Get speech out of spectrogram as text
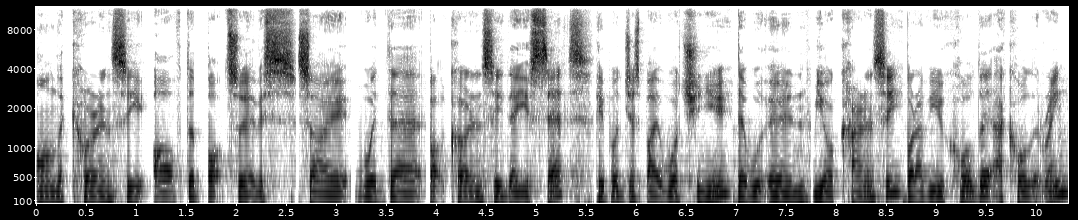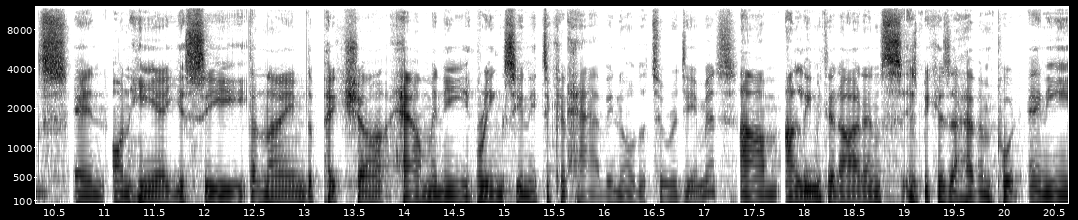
on the currency of the bot service. So with the bot currency that you set, people just by watching you, they will earn your currency, whatever you called it. I call it rings. And on here, you see the name, the picture, how many rings you need to have in order to redeem it. Um, unlimited items is because I haven't put any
